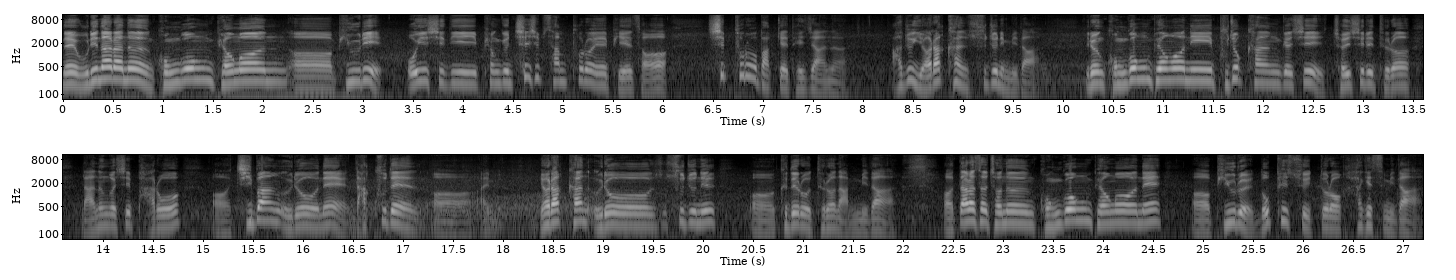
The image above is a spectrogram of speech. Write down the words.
네, 우리나라는 공공병원 어, 비율이 OECD 평균 73%에 비해서 10%밖에 되지 않은 아주 열악한 수준입니다. 이런 공공병원이 부족한 것이 절실히 드러나는 것이 바로 어, 지방 의료원의 낙후된 어, 아니, 열악한 의료 수준을 어, 그대로 드러납니다. 어, 따라서 저는 공공병원의 어, 비율을 높일 수 있도록 하겠습니다.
